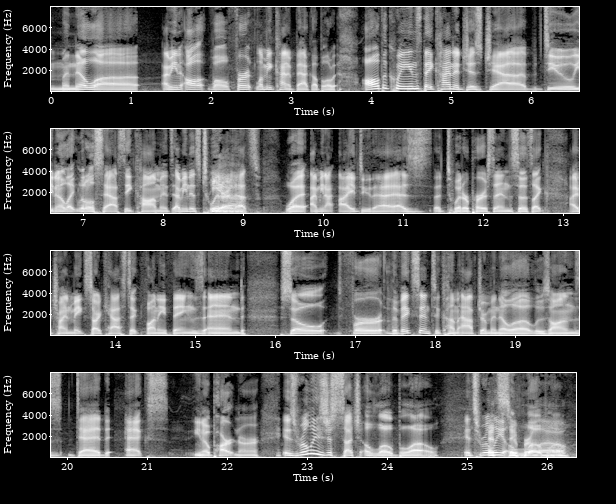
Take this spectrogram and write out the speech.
Manila. I mean, all well. For let me kind of back up a little bit. All the queens, they kind of just jab, do you know, like little sassy comments. I mean, it's Twitter. Yeah. That's what I mean. I, I do that as a Twitter person, so it's like I try and make sarcastic, funny things, and so for the vixen to come after Manila Luzon's dead ex, you know, partner is really just such a low blow. It's really It's a low, low. blow.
